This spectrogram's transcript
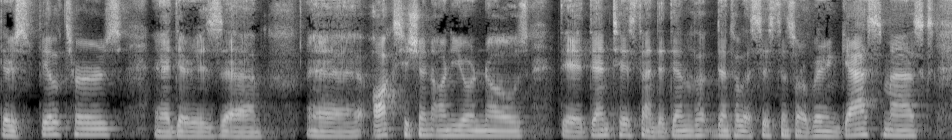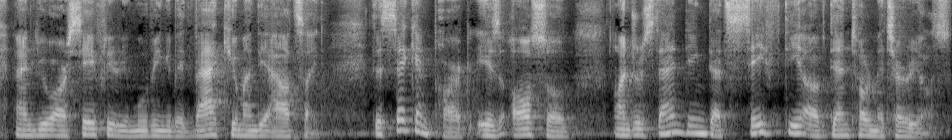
There's filters. Uh, there is. Uh, uh, oxygen on your nose. The dentist and the dental, dental assistants are wearing gas masks, and you are safely removing it with vacuum on the outside. The second part is also understanding that safety of dental materials.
